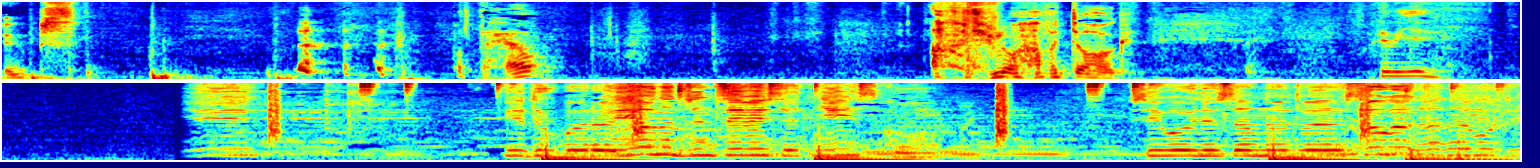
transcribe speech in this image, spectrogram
Oops. what the hell? I do not have a dog. Who are you? Иду по району, джинсы висят низко Сегодня со мной твоя сука, надо будет...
